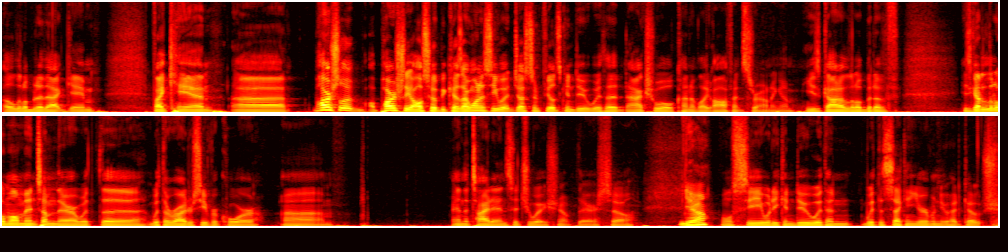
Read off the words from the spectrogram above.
a little bit of that game if I can. Uh, partially partially also because I want to see what Justin Fields can do with an actual kind of like offense surrounding him. He's got a little bit of he's got a little momentum there with the with the wide receiver core um, and the tight end situation up there. So Yeah. we'll see what he can do with an with the second year of a new head coach.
